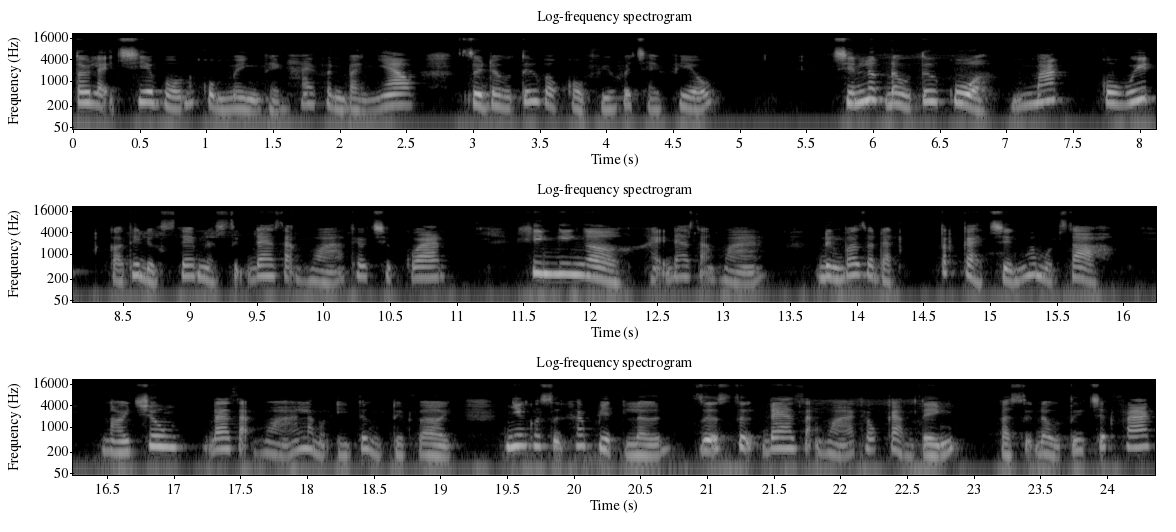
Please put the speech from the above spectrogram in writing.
tôi lại chia vốn của mình thành hai phần bằng nhau rồi đầu tư vào cổ phiếu và trái phiếu. Chiến lược đầu tư của Mark Kowitz có thể được xem là sự đa dạng hóa theo trực quan. Khi nghi ngờ, hãy đa dạng hóa. Đừng bao giờ đặt tất cả trứng vào một giỏ. Nói chung, đa dạng hóa là một ý tưởng tuyệt vời, nhưng có sự khác biệt lớn giữa sự đa dạng hóa theo cảm tính và sự đầu tư chất phác.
